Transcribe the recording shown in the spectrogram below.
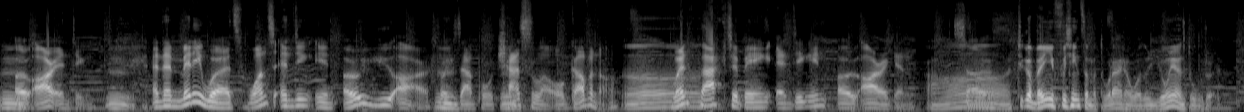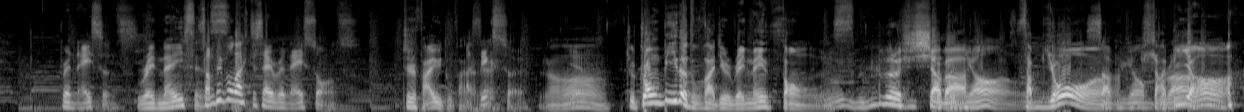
OR ending. 嗯 And then many words once ending in OUR, for example, chancellor or governor, 嗯 went back to being ending in OR again. So, 啊，这个文艺复兴怎么读来着？我都永远读不准。 Renaissance. Renaissance， Some people like to say Renaissance. 这是法语读法 I 对不对 think so. 哦，就装逼的读法就是 Renaissance。 Chabignon. Sabion， Sabion 傻逼 Brown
